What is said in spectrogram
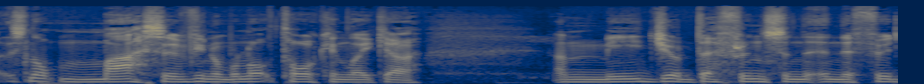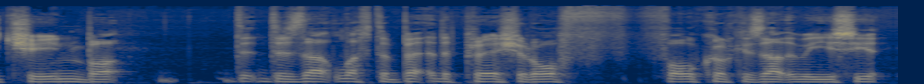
it's not massive, you know. We're not talking like a a major difference in the, in the food chain, but d- does that lift a bit of the pressure off Falkirk? Is that the way you see it?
